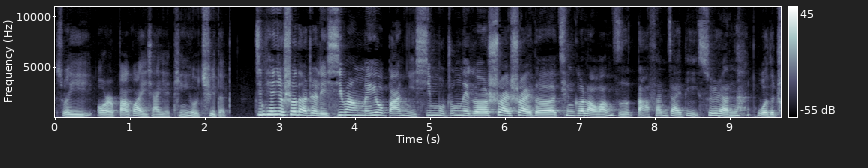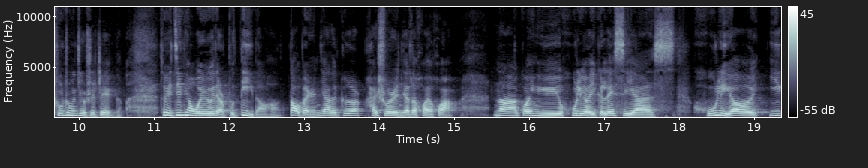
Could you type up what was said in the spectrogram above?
所以偶尔八卦一下也挺有趣的。今天就说到这里，希望没有把你心目中那个帅帅的情歌老王子打翻在地。虽然，我的初衷就是这个，所以今天我也有点不地道哈，盗版人家的歌，还说人家的坏话。那关于胡里奥·伊格莱西亚斯、胡里奥·伊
